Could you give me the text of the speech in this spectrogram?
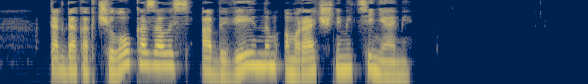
тогда как чело казалось обвеянным мрачными тенями.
